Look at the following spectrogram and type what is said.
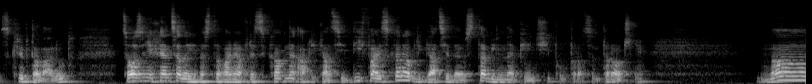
z kryptowalut, co zniechęca do inwestowania w ryzykowne aplikacje DeFi, skoro obligacje dają stabilne 5,5% rocznie. No,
